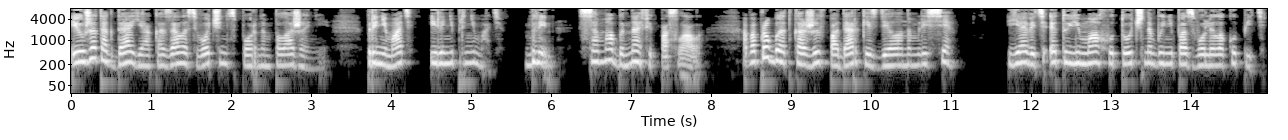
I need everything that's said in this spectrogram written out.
И уже тогда я оказалась в очень спорном положении. Принимать или не принимать. Блин, сама бы нафиг послала. А попробуй откажи в подарке, сделанном лисе. Я ведь эту Ямаху точно бы не позволила купить.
